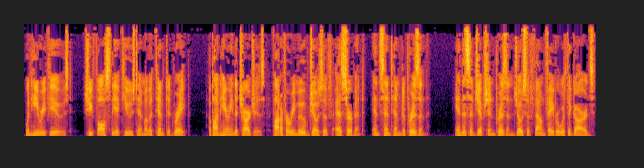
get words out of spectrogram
When he refused, she falsely accused him of attempted rape. Upon hearing the charges, Potiphar removed Joseph as servant and sent him to prison. In this Egyptian prison, Joseph found favor with the guards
